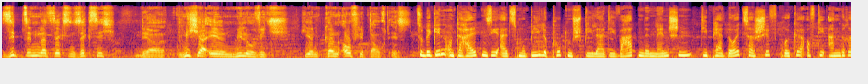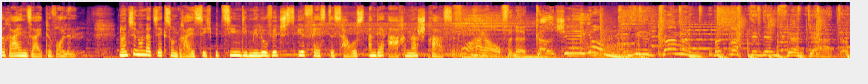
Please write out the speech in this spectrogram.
1766 der Michael Milowitsch hier in Köln aufgetaucht ist. Zu Beginn unterhalten sie als mobile Puppenspieler die wartenden Menschen, die per Deutzer Schiffbrücke auf die andere Rheinseite wollen. 1936 beziehen die Millowitschs ihr festes Haus an der Aachener Straße. Vorhang auf in der Kölsche Jung. Willkommen! Was macht ihr denn für ein Theater?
